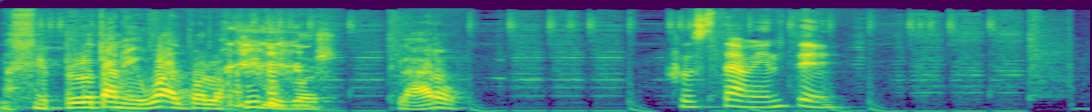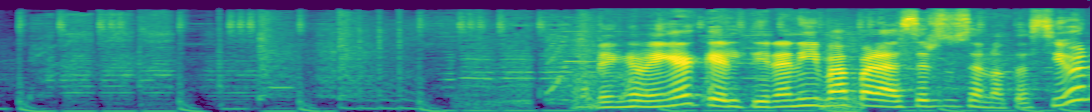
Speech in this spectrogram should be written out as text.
Explotan igual por los críticos. claro. Justamente. Venga, venga, que el tirani va para hacer sus anotaciones.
